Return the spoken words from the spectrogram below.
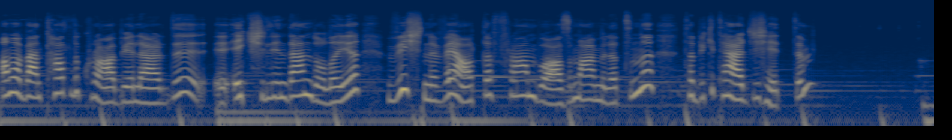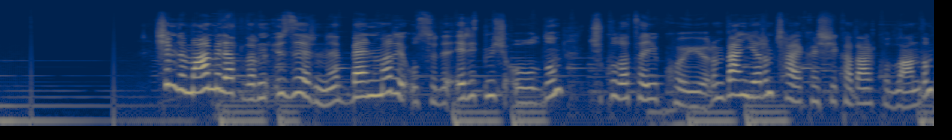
Ama ben tatlı kurabiyelerde e, ekşiliğinden dolayı vişne veyahut da frambuaz marmelatını tabii ki tercih ettim. Şimdi marmelatların üzerine benmari usulü eritmiş olduğum çikolatayı koyuyorum. Ben yarım çay kaşığı kadar kullandım.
